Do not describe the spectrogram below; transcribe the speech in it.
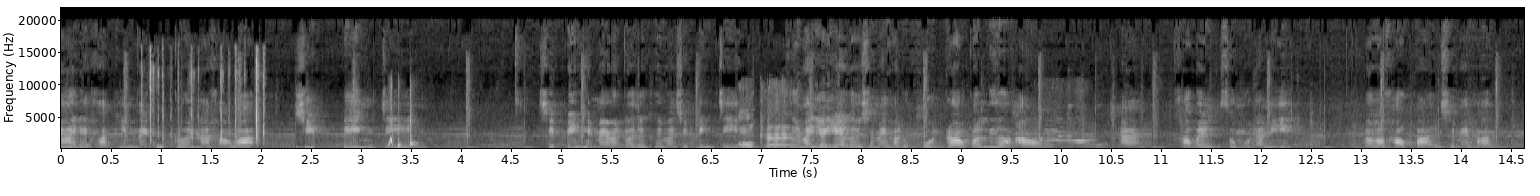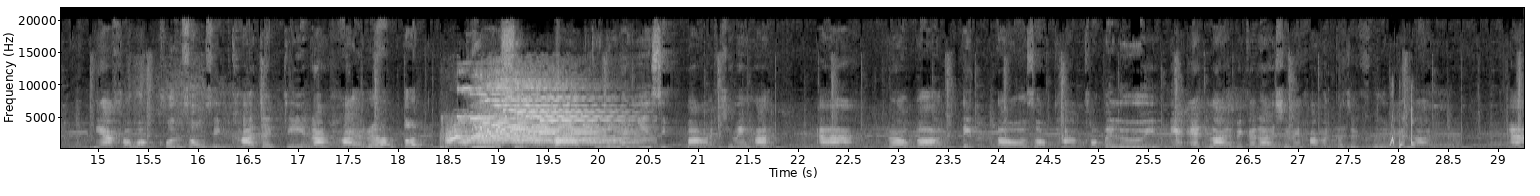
ง่าย ๆ เลยค่ะ พิมพ์ใน Google นะคะว่า ชิปปิ้งจีน ชิปปิ้งเห็นไหมมันก็จะขึ้นมาชิปปิ้งจีน Okay. ขึ้นมาเยอะแยะเลยใช่ไหมคะทุกคนเราก็เลือกเอาอะเข้าไปสมมุติอันนี้ แล้วก็เข้าไปใช่ไหมคะ เนี่ยเขาบอกขนส่งสินค้าจากจีนราคาเริ่มต้น 20 บาทกิโลละ 20 บาทใช่ไหมคะ อ่า เราก็ติดต่อสอบถามเขาไปเลย เนี่ยแอดไลน์ไปก็ได้ใช่ไหมคะ มันก็จะขึ้นแอดไลน์ อ่า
